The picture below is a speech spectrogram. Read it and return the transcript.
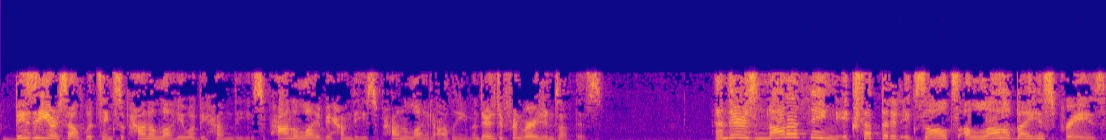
Busy yourself with saying Subhanallah wa bihamdihi, Subhanallah wa bihamdihi, Subhanallah al-azim. And there's different versions of this. And there is not a thing except that it exalts Allah by His praise.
